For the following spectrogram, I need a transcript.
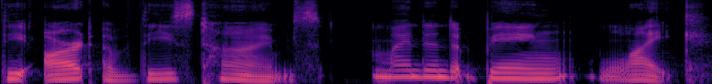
the art of these times might end up being like?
